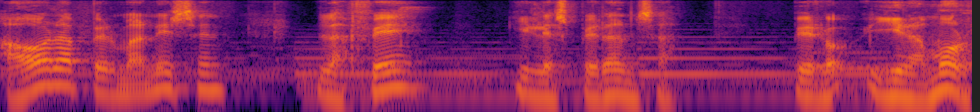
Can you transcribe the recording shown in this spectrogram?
Ahora permanecen la fe y la esperanza, pero y el amor,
